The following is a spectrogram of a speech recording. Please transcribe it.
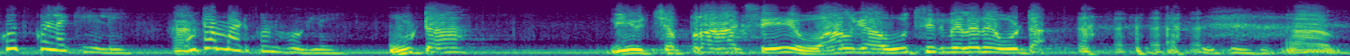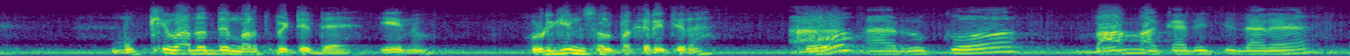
ಕೂತ್ಕೊಳ್ಳಕ್ ಹೇಳಿ ಊಟ ಮಾಡ್ಕೊಂಡು ಹೋಗ್ಲಿ. ಊಟ? ನೀವು ಚಪ್ರ ಹಾಕ್ಸಿ ವಾಲ್ಗ ಊದ್ಸಿದ ಮೇಲೆ ಊಟ. ಆ, ಮುಖ್ಯವಾದದ್ದೇ ಮರ್ತು ಬಿಟ್ಟಿದ್ದೆ ಏನು? ಹುಡುಗಿನ ಸ್ವಲ್ಪ ಕರಿತೀರಾ? ರುಕ್ಕು ಬಾಮ್ಮ ಕರೀತಿದ್ದಾರೆ.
